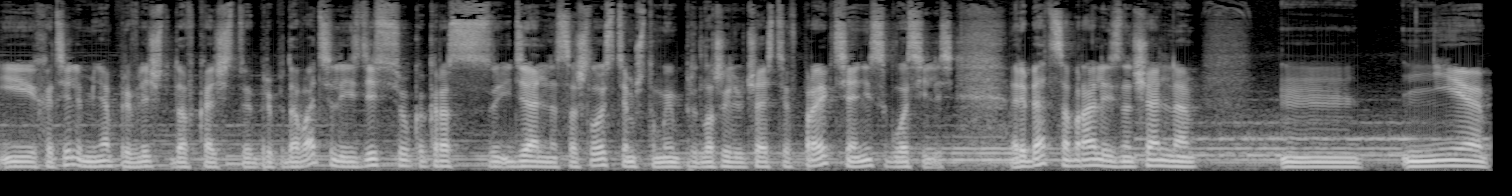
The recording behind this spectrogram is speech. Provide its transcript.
и хотели меня привлечь туда в качестве преподавателя. И здесь все как раз идеально сошлось с тем, что мы им предложили участие в проекте, и они согласились. Ребят собрали изначально не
